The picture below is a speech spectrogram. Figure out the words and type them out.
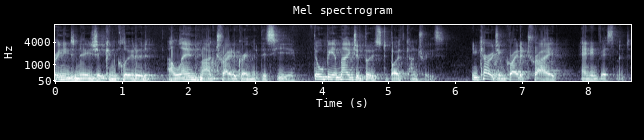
and Indonesia concluded a landmark trade agreement this year that will be a major boost to both countries, encouraging greater trade and investment.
